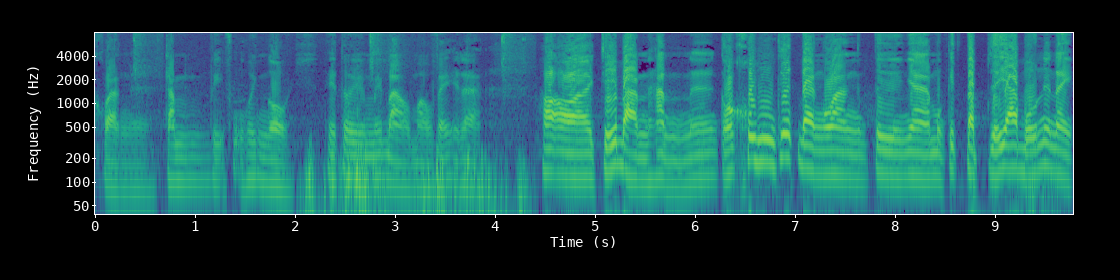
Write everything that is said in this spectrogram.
khoảng ờ, trăm vị phụ huynh ngồi. Thế tôi mới bảo bảo vệ là họ chế bản hẳn ờ, có khung kiết đàng hoàng từ nhà một cái tập giấy A4 này này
